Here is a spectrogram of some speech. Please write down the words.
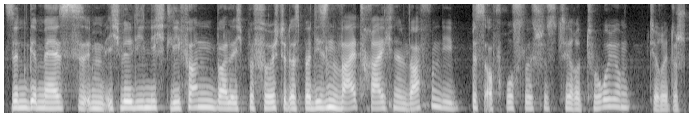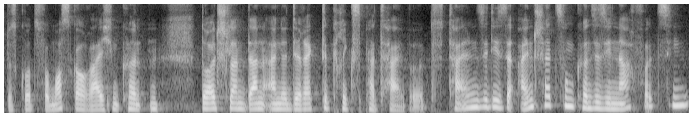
sinngemäß, ich will die nicht liefern, weil ich befürchte, dass bei diesen weitreichenden Waffen, die bis auf russisches Territorium, theoretisch bis kurz vor Moskau reichen könnten, Deutschland dann eine direkte Kriegspartei wird. Teilen Sie diese Einschätzung? Können Sie sie nachvollziehen?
